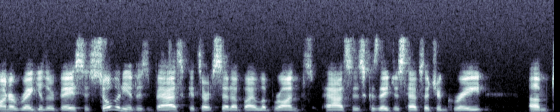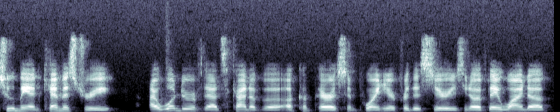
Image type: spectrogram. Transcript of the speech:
on a regular basis. So many of his baskets are set up by LeBron passes because they just have such a great um, two man chemistry. I wonder if that's kind of a, a, comparison point here for this series. You know, if they wind up,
